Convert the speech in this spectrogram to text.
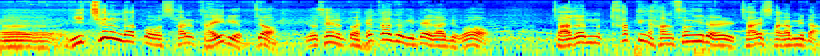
어, 2천 원 갖고 살 과일이 없죠. 요새는 또 핵가족이 돼가지고 작은 카팅 한 송이를 잘 사갑니다.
